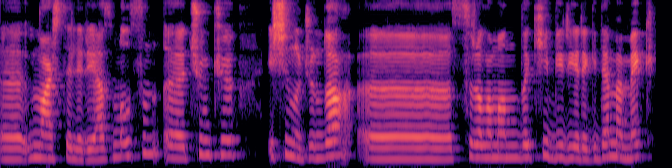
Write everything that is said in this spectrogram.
E, üniversiteleri yazmalısın. E, çünkü işin ucunda e, sıralamandaki bir yere gidememek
